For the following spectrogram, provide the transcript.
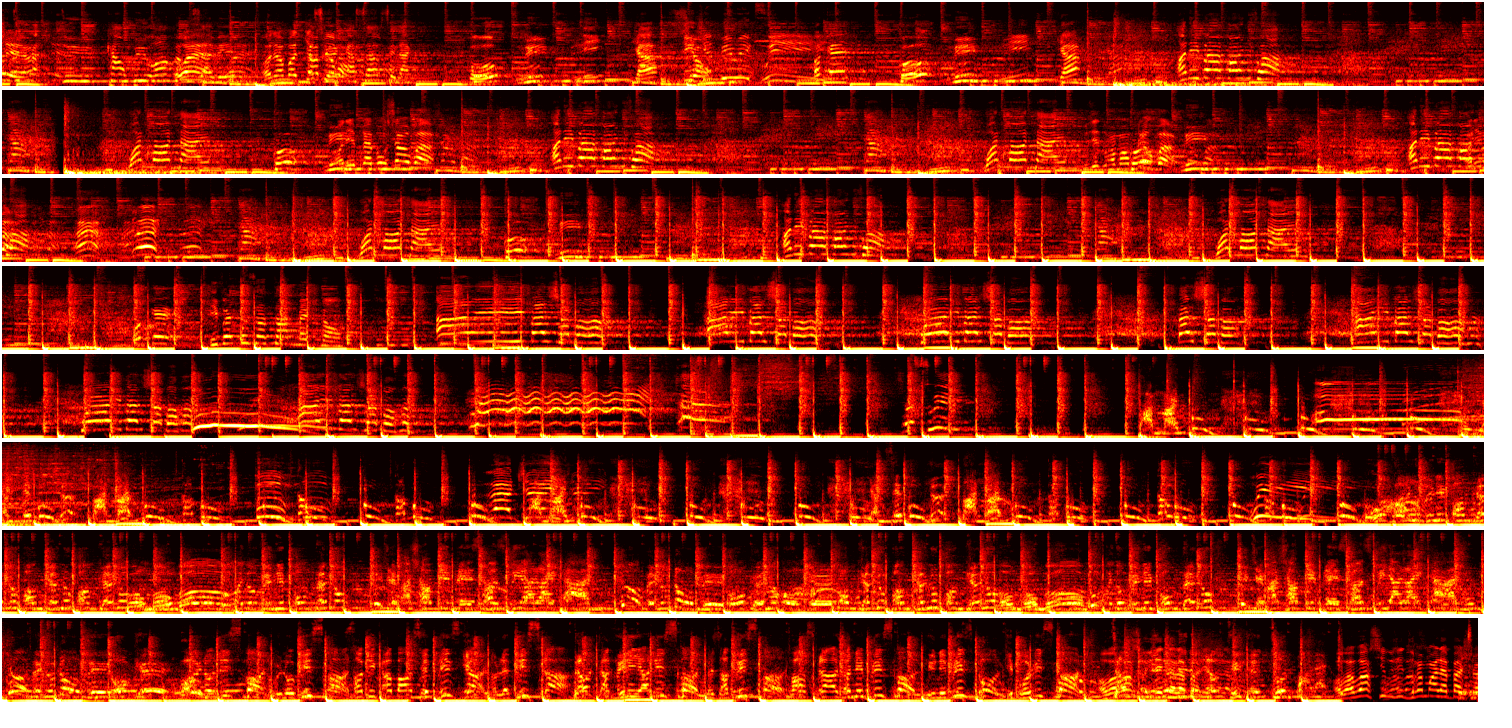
Hein. Du carburant, comme ouais. vous savez. On est en mode carburant. Parce que le c'est la communication. Oui. Ok Communication. On y va encore une fois. One more time. Commun on est prêt pour ça ou pas? On y va encore une fois. One more time. Vous êtes vraiment prêt ou pas? On y va comme On y va. Un, deux. One more time. Commu. On y va une fois. One more time. Ok, il va nous attendre maintenant. si vous êtes vraiment à la page sur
